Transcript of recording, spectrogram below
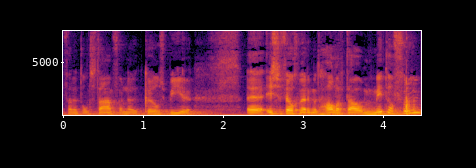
van het ontstaan van de Keuls bieren, is er veel gewerkt met Hallertau Mittelfru.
